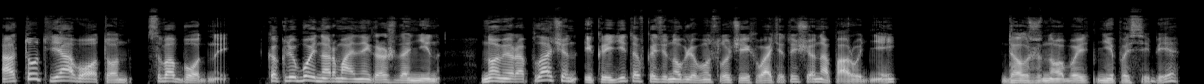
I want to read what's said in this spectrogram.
А тут я вот он, свободный, как любой нормальный гражданин. Номер оплачен, и кредита в казино в любом случае хватит еще на пару дней. Должно быть не по себе.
